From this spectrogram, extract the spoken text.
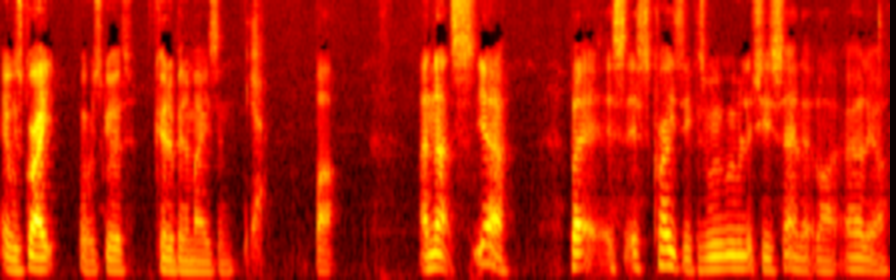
It was great. It was good. Could have been amazing yeah. but and that's yeah but it's it's crazy because we, we were literally saying it like earlier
